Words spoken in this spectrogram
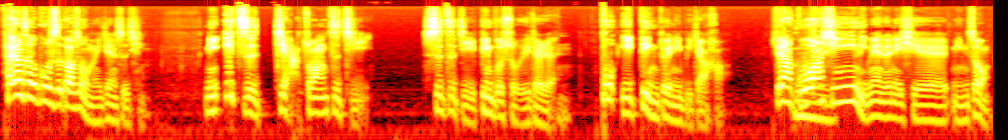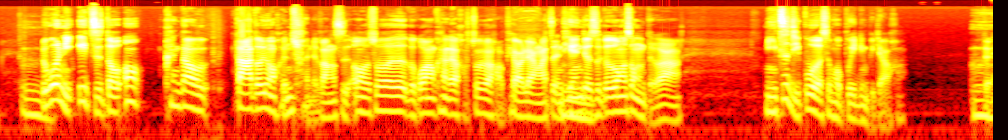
他用这个故事告诉我们一件事情：你一直假装自己是自己并不属于的人，不一定对你比较好。就像《国王新衣》里面的那些民众，如果你一直都哦。看到大家都用很蠢的方式哦，说这个光看到做的好漂亮啊，整天就是歌功颂德啊，你自己过的生活不一定比较好，对，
